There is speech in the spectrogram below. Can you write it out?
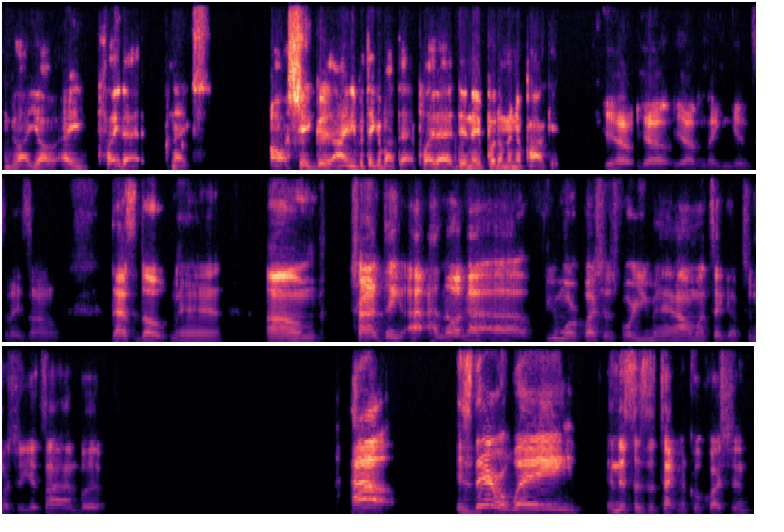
And be like, yo, hey, play that next. Oh shit, good. I didn't even think about that. Play that. Then they put them in the pocket. Yeah, yeah, yeah. They can get into their zone. That's dope, man. Um, trying to think. I, I know I got a few more questions for you, man. I don't want to take up too much of your time, but how is there a way? And this is a technical question.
